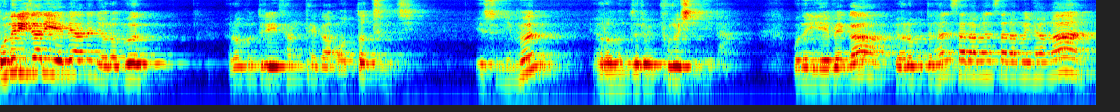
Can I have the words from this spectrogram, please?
오늘 이 자리 예배하는 여러분, 여러분들의 상태가 어떻든지 예수님은 여러분들을 부르십니다. 오늘 예배가 여러분들 한 사람 한 사람을 향한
